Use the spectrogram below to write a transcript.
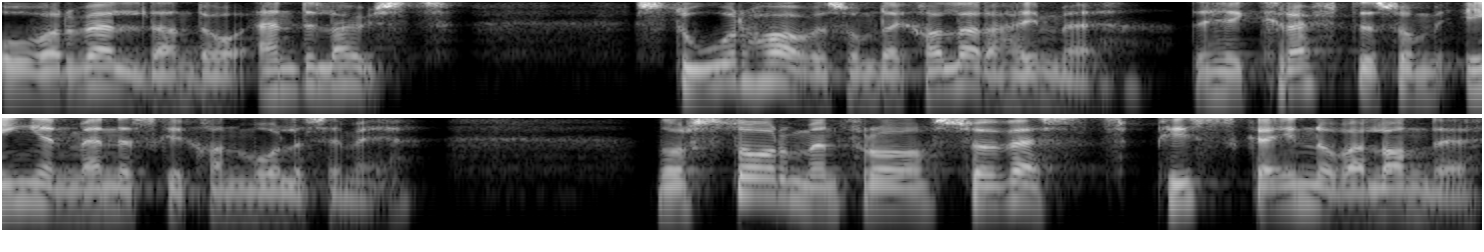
overveldende og endeløst. Storhavet, som de kaller det hjemme, det har krefter som ingen mennesker kan måle seg med. Når stormen fra sørvest pisker innover landet,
